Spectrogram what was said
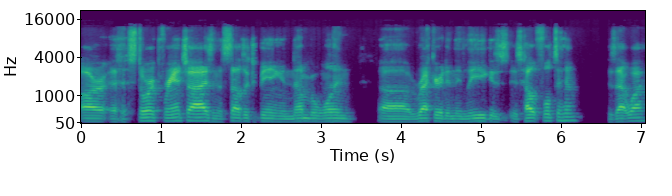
are a historic franchise and the Celtics being a number one uh, record in the league is is helpful to him? Is that why?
